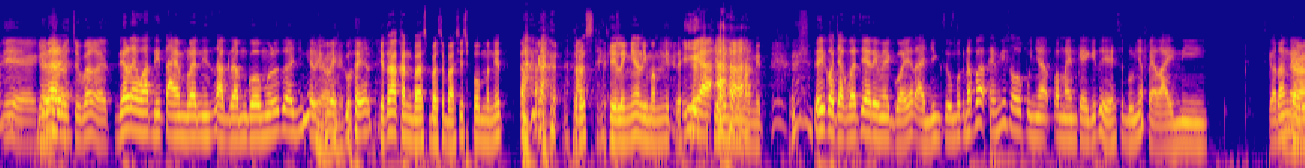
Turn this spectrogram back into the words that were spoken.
iya Gila. karena lucu banget Dia lewat di timeline Instagram gue mulu tuh anjing Harry Ya, oke. Maguire. Kita akan bahas bahasa basi 10 menit. terus killingnya 5 menit ya. Iya. Killing 5 menit. Tapi kocak banget sih Harry Maguire anjing sumpah. Kenapa MU selalu punya pemain kayak gitu ya? Sebelumnya Fellaini. Sekarang Harry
